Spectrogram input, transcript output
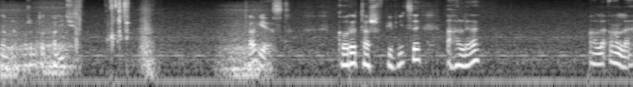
Dobra, możemy to odpalić? Tak jest. Korytarz w piwnicy, ale... Ale, ale...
